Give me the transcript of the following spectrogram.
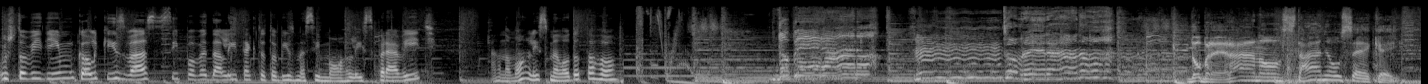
Už to vidím, koľký z vás si povedali, tak toto by sme si mohli spraviť. Áno, mohli smelo do toho. Dobré ráno. Mm, dobré ráno. Dobré ráno s Táňou Sékej.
